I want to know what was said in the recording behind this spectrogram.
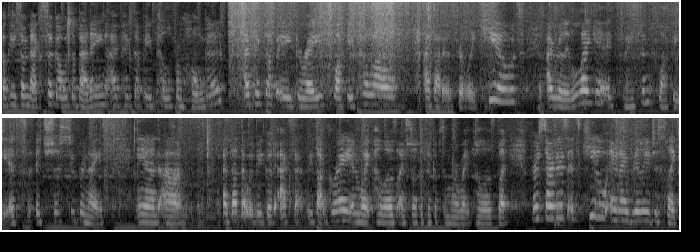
Okay, so next to go with the bedding, I picked up a pillow from Home Goods. I picked up a gray fluffy pillow. I thought it was really cute. I really like it. It's nice and fluffy. It's it's just super nice. And um, I thought that would be a good accent. We thought gray and white pillows. I still have to pick up some more white pillows, but for starters, it's cute. And I really just like,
